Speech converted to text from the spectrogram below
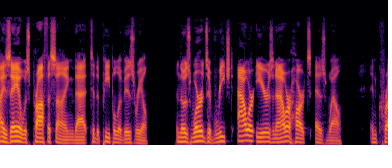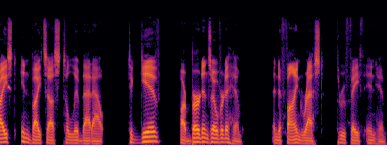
Isaiah was prophesying that to the people of Israel. And those words have reached our ears and our hearts as well. And Christ invites us to live that out, to give our burdens over to Him, and to find rest through faith in Him.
